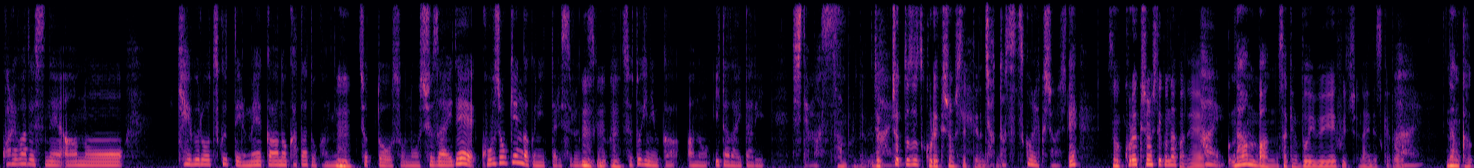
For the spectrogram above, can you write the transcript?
これはですね、あのケーブルを作っているメーカーの方とかに、うんちょっとその取材で工場見学に行ったりするんですけど、うんうんうんそういう時にうかあのいただいたりしてます。サンプルで。じゃあ、はいちょっとずつコレクションしてってるんでちょすね。っとずつコレクションして。えそのコレクションしていく中で、はい何番のさっきの VVF じゃないですけど、はい。なんか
